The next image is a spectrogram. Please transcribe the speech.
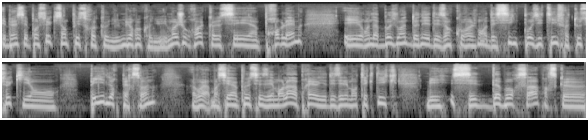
eh ben c'est pas ceux qui sont plus reconnus, le mieux reconnus. Et moi, je crois que c'est un problème et on a besoin de donner des encouragements, des signes positifs à tous ceux qui ont payé de leur personne. Voilà, moi, c'est un peu ces éléments-là. Après, il y a des éléments techniques, mais c'est d'abord ça parce que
